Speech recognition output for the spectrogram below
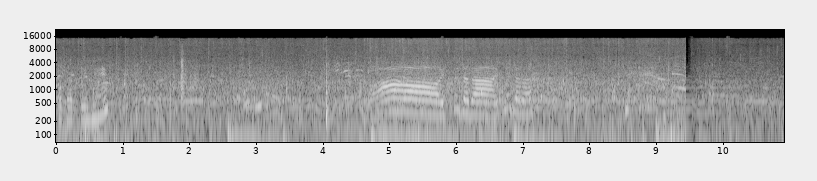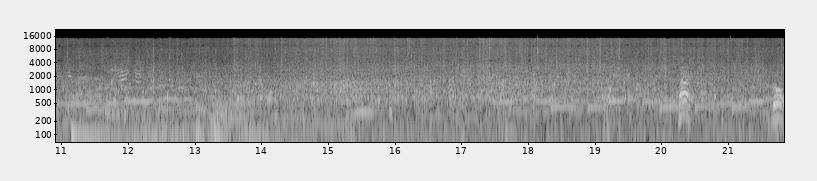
से फ़िश को पकड़ते हैं वाह इतने ज़्यादा इतने ज़्यादा सर दो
